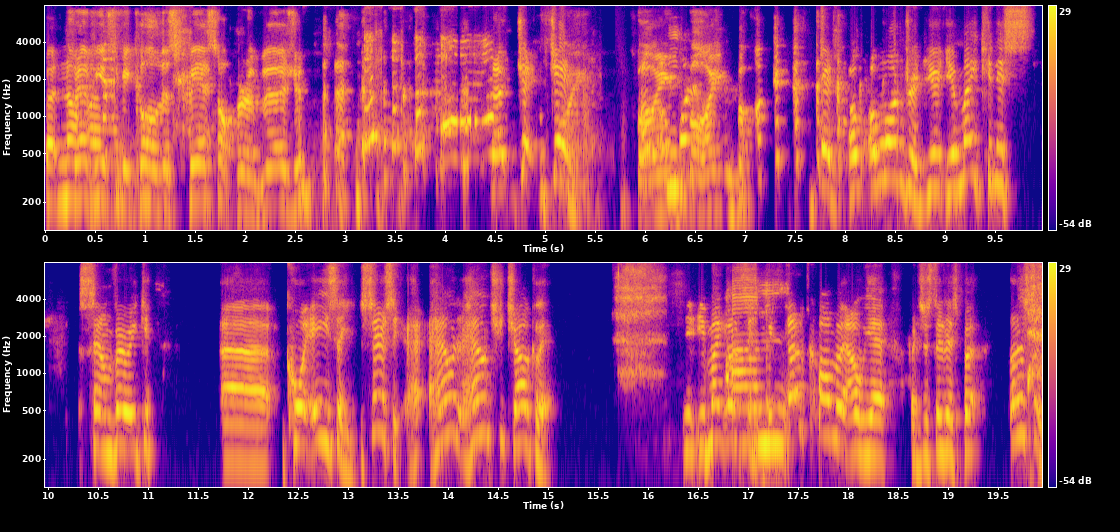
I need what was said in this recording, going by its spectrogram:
but not. Trev used to be called the space opera version. no, Jen, Jen boing, boing, boing, Jen, I'm wondering, you, you're making this sound very uh, quite easy. Seriously, how how do you juggle it? You, you make um, no comment. Oh yeah, I just do this, but honestly,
